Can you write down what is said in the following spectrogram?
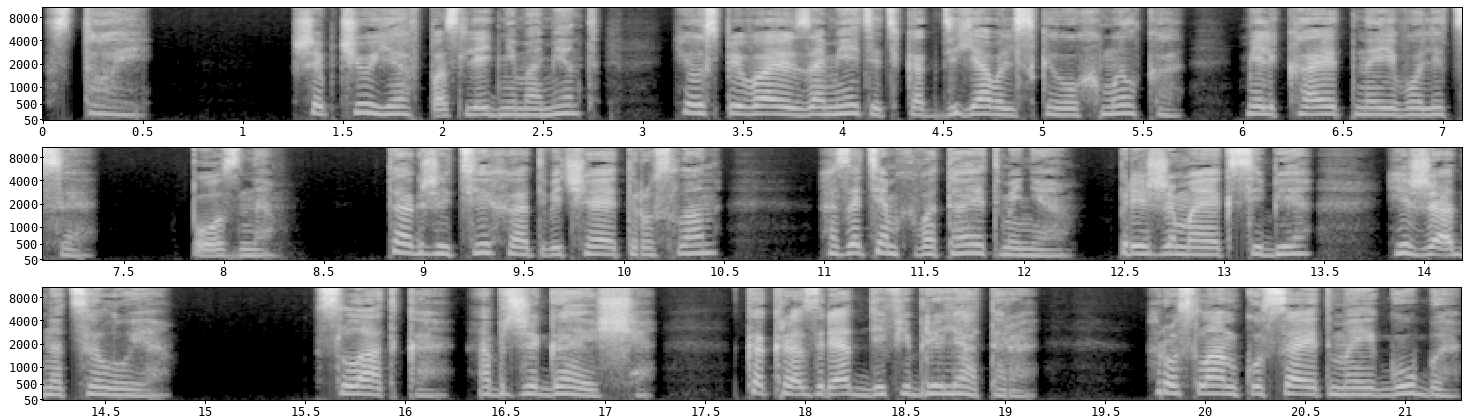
«Стой!» — шепчу я в последний момент и успеваю заметить, как дьявольская ухмылка мелькает на его лице. Поздно. Так же тихо отвечает Руслан, а затем хватает меня, прижимая к себе и жадно целуя. Сладко, обжигающе, как разряд дефибриллятора. Руслан кусает мои губы,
